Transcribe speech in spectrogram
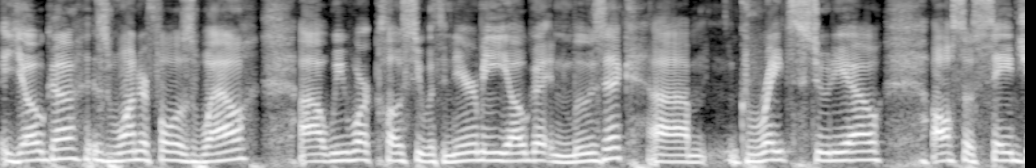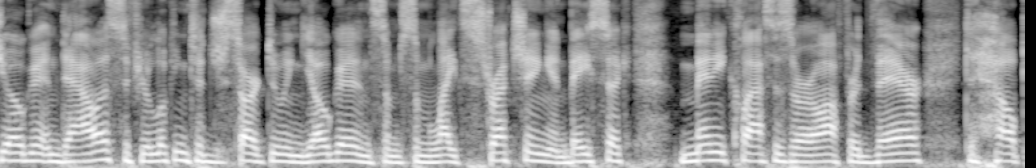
Yoga is wonderful as well. Uh, we work closely with Near Me Yoga and Music. Um, great studio. Also, Sage Yoga in Dallas. If you're looking to start doing yoga and some some light stretching and basic, many classes are offered there to help,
